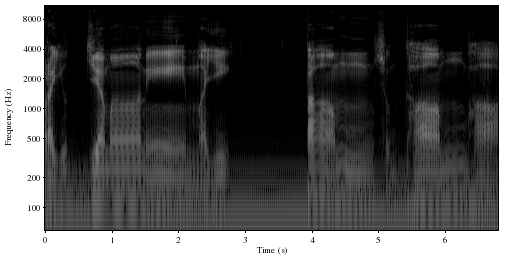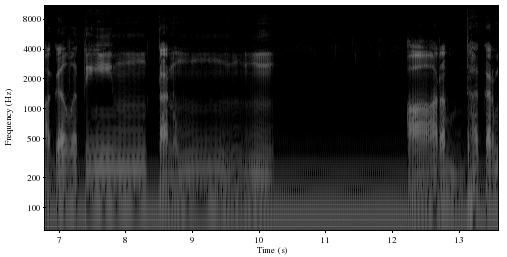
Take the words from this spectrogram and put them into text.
प्रयुज्यमाने मयि तां शुद्धां भागवतीं तनुम् आरब्धकर्मनिर्वाणो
